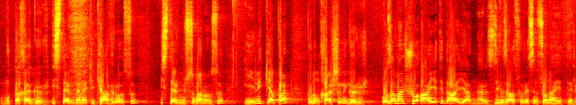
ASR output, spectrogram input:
mutlaka görür. İster demek ki kafir olsun, ister Müslüman olsun, iyilik yapan bunun karşılığını görür. O zaman şu ayeti daha iyi anlarız. Zilzal suresinin son ayetleri.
